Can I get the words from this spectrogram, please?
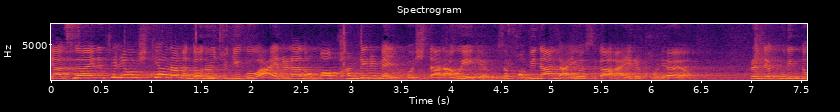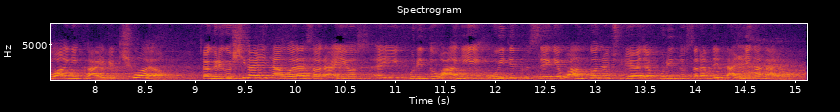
야 그 아이는 틀림없이 태어나면 너를 죽이고 아이를 낳은 엄마와 관계를 맺을 것이다 라고 얘기해요. 그래서 겁이 난 라이오스가 아이를 버려요. 그런데 고린도 왕이 그 아이를 키워요. 자 그리고 시간이 지나고 나서 라이오스 아, 이 고린도 왕이 오이디푸스에게 왕권을 주려 하자 고린도 사람들이 난리가 나요.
